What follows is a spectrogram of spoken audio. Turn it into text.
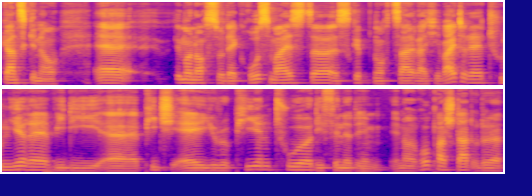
Ganz genau. Äh, immer noch so der Großmeister. Es gibt noch zahlreiche weitere Turniere, wie die äh, PGA European Tour, die findet in, in Europa statt, oder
